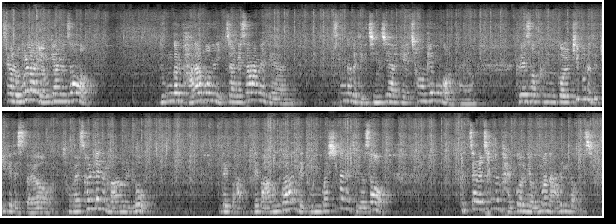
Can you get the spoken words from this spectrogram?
제가 로물라를 연기하면서 누군가를 바라보는 입장의 사람에 대한 생각을 되게 진지하게 처음 해본 것 같아요. 그래서 그걸 피부로 느끼게 됐어요. 정말 설레는 마음으로 내, 마, 내 마음과 내 돈과 시간을 들여서 극장을 찾는 발걸음이 얼마나 아름다운지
